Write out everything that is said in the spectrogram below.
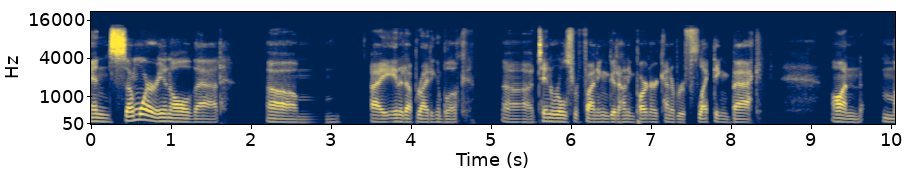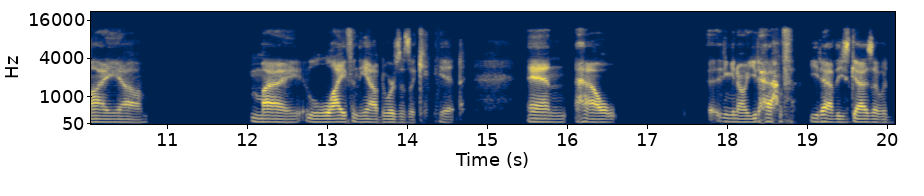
And somewhere in all that, um, I ended up writing a book, uh, Ten Rules for Finding a Good Hunting Partner, kind of reflecting back on my uh, my life in the outdoors as a kid, and how uh, you know you'd have you'd have these guys that would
